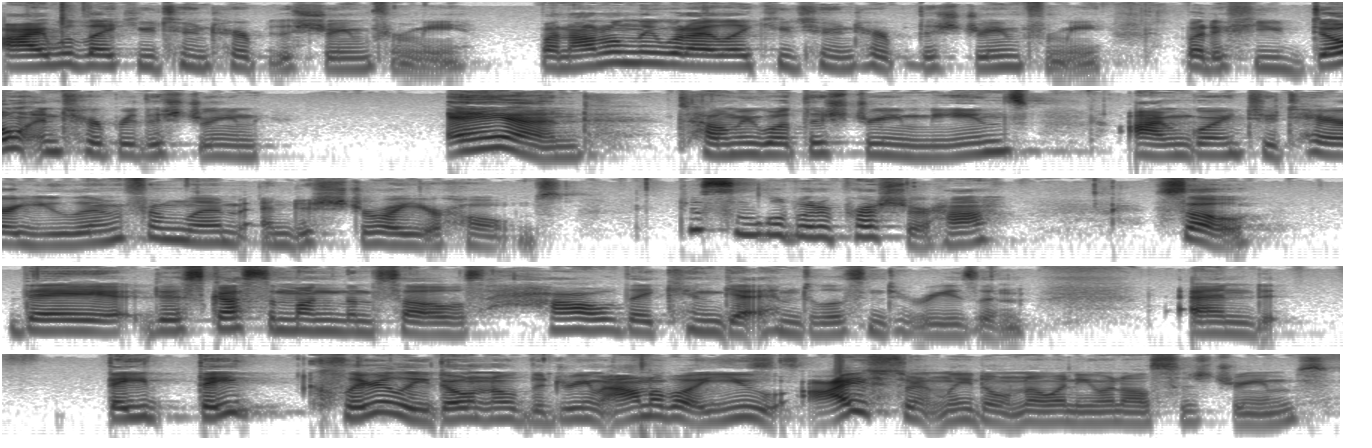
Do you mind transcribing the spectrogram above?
I would like you to interpret this dream for me. But not only would I like you to interpret this dream for me, but if you don't interpret this dream and tell me what this dream means, I'm going to tear you limb from limb and destroy your homes. Just a little bit of pressure, huh? So they discuss among themselves how they can get him to listen to reason. And they, they clearly don't know the dream. I don't know about you. I certainly don't know anyone else's dreams.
